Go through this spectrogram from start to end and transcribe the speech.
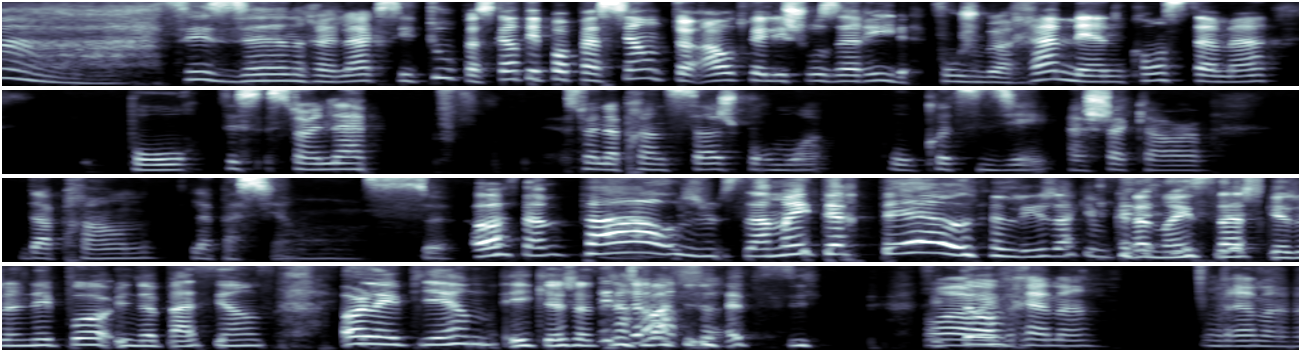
Ah, c'est zen, relax et tout. Parce que quand tu n'es pas patiente, tu as hâte que les choses arrivent. Il faut que je me ramène constamment pour. C'est un, un apprentissage pour moi au quotidien, à chaque heure d'apprendre la patience. Ah, ça me parle, ça m'interpelle. Les gens qui me connaissent sachent que je n'ai pas une patience olympienne et que je travaille là-dessus. Oui, vraiment. Vraiment.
